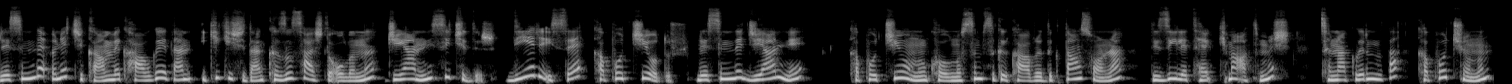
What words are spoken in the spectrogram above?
Resimde öne çıkan ve kavga eden iki kişiden kızıl saçlı olanı Gianni Sicci'dir. Diğeri ise Capoccio'dur. Resimde Gianni, Capoccio'nun kolunu sımsıkı kavradıktan sonra diziyle tekme atmış, tırnaklarını da Capoccio'nun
